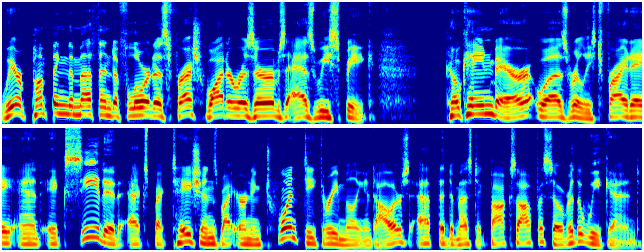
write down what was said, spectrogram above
We're pumping the meth into Florida's freshwater reserves as we speak. Cocaine Bear was released Friday and exceeded expectations by earning $23 million at the domestic box office over the weekend.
